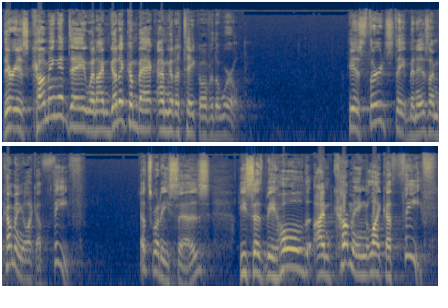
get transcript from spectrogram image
there is coming a day when I'm going to come back, I'm going to take over the world. His third statement is, I'm coming like a thief. That's what he says. He says, Behold, I'm coming like a thief.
